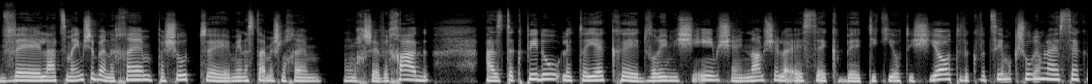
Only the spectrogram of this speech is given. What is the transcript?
ולעצמאים שביניכם, פשוט אה, מן הסתם יש לכם מחשב אחד, אז תקפידו לתייק אה, דברים אישיים שאינם של העסק בתיקיות אישיות וקבצים הקשורים לעסק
